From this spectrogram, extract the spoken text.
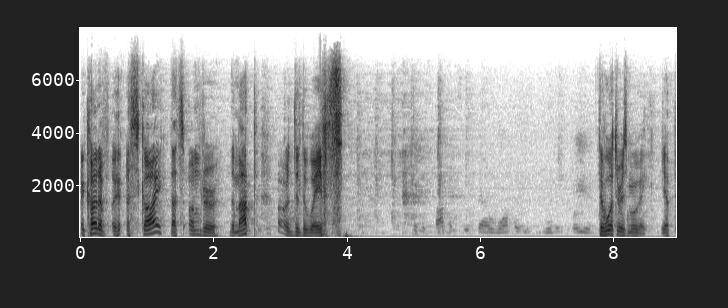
a kind of a, a sky that's under the map, under the waves. if you spot and see the water is moving for you. The water is moving. Yep.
